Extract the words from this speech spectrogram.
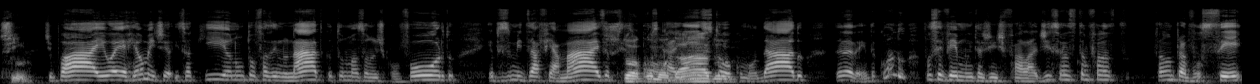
Sim. Tipo, ah, eu é realmente, isso aqui eu não tô fazendo nada, porque eu tô numa zona de conforto, eu preciso me desafiar mais, eu Estou preciso buscar acomodado. isso, estou acomodado. Então, quando você vê muita gente falar disso, elas estão falando, falando para você,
